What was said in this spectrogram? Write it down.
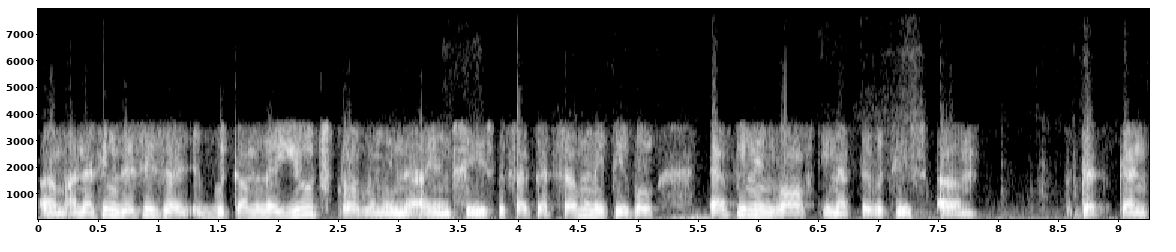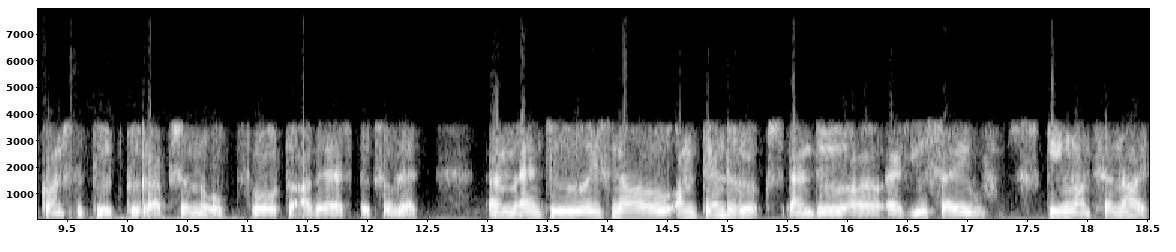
Um, and I think this is a, becoming a huge problem in the ANC is the fact that so many people have been involved in activities um, that can constitute corruption or fraud to other aspects of that, um, and who is now on tender hooks and who, uh, as you say, skiing on thin ice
